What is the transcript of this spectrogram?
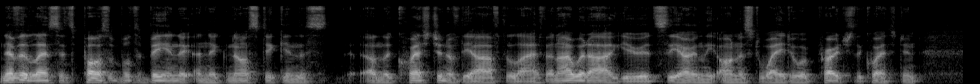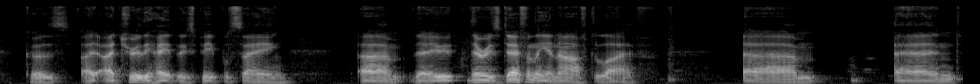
Nevertheless, it's possible to be an, an agnostic in the on the question of the afterlife, and I would argue it's the only honest way to approach the question, because I, I truly hate these people saying um, there there is definitely an afterlife, um, and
